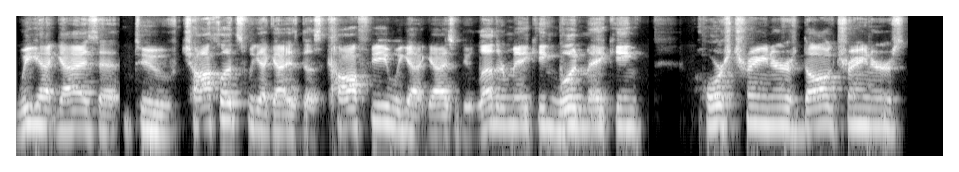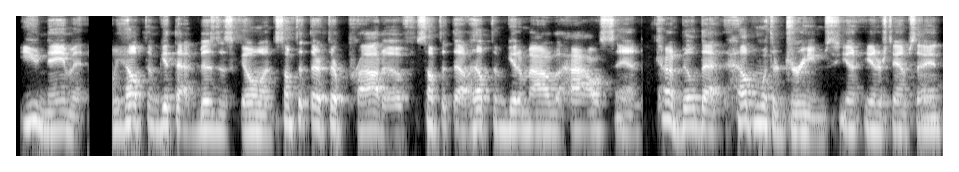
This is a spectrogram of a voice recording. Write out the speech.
We got guys that do chocolates. We got guys that does coffee. We got guys that do leather making, wood making, horse trainers, dog trainers, you name it. We help them get that business going, something that they're proud of, something that'll help them get them out of the house and kind of build that, help them with their dreams. You, you understand what I'm saying?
